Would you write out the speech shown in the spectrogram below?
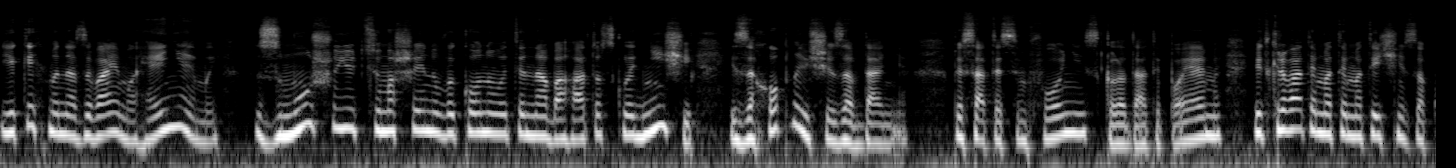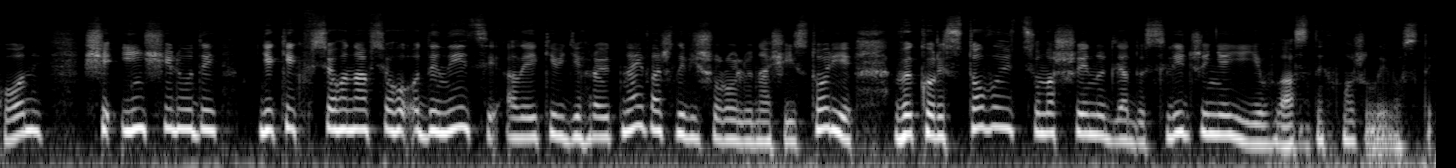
яких ми називаємо геніями, змушують цю машину виконувати набагато складніші і захопливіші завдання: писати симфонії, складати поеми, відкривати математичні закони. Ще інші люди, яких всього-навсього одиниці, але які відіграють найважливішу роль у нашій історії, використовують цю машину для дослідження її власних можливостей.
